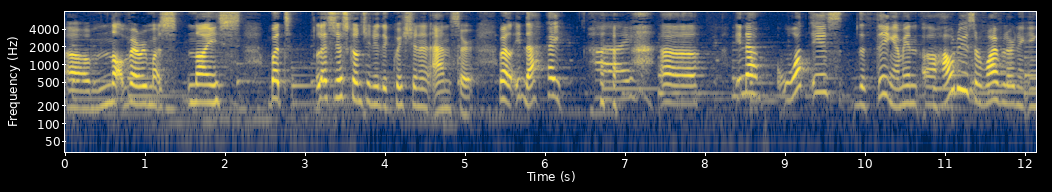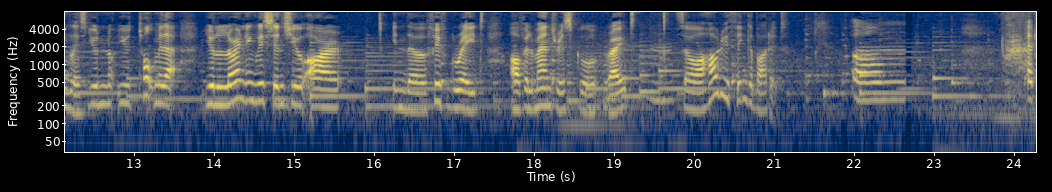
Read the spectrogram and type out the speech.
um, not very much nice. But let's just continue the question and answer. Well, Indah, hey. Hi. uh, Indah, what is the thing? I mean, uh, how do you survive learning English? You know, you told me that you learn English since you are in the fifth grade of elementary school, right? So how do you think about it? Um, at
